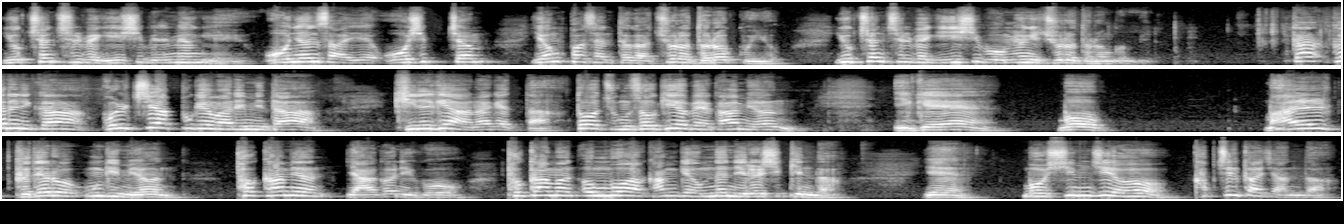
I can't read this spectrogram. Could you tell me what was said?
6,721명이에요. 5년 사이에 50.0%가 줄어들었고요. 6,725명이 줄어드는 겁니다. 그러니까, 그러니까 골치 아프게 말입니다. 길게 안 하겠다. 또 중소기업에 가면 이게 뭐 말 그대로 옮기면 퍽하면 야근이고 퍽하면 업무와 관계없는 일을 시킨다. 예. 뭐 심지어 갑질까지 한다.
